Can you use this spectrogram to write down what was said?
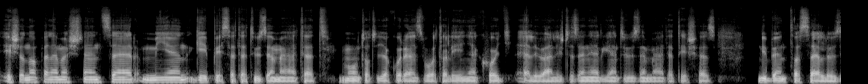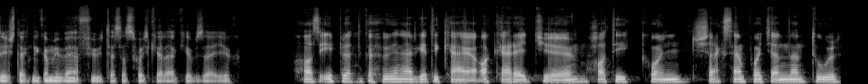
És a napelemes rendszer milyen gépészetet üzemeltet? Mondtad, hogy akkor ez volt a lényeg, hogy előállítsd az energiát üzemeltetéshez. Miben a szellőzés technika, mivel fűtesz, az hogy kell elképzeljük? Az épületnek a hőenergetikája akár egy hatékonyság szempontján nem túl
